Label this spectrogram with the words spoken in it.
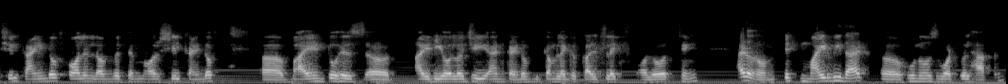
she'll kind of fall in love with him, or she'll kind of uh, buy into his uh, ideology and kind of become like a cult-like follower thing. I don't know. It might be that. Uh, who knows what will happen?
